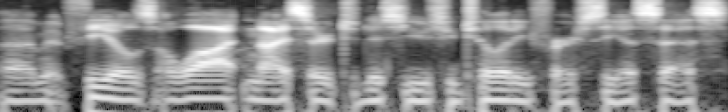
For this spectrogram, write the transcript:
um, it feels a lot nicer to just use utility for CSS.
